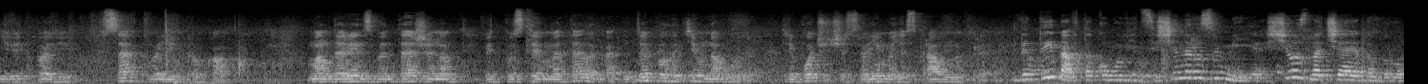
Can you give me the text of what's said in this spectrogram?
і відповів, все в твоїх руках. Мандарин збентежено відпустив метелика, і той полетів на волю, тріпочучи своїми яскравими крилами. Дитина в такому віці ще не розуміє, що означає добро.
